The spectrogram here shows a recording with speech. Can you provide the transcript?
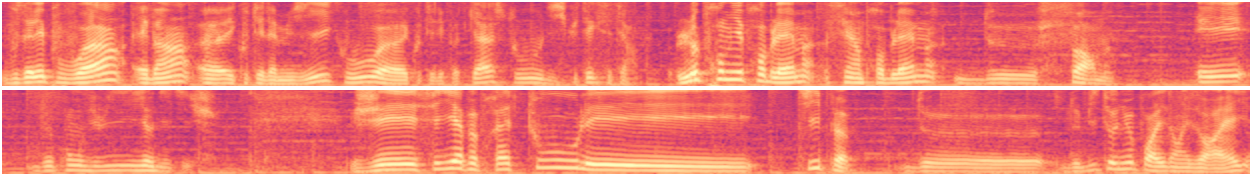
vous allez pouvoir eh ben, euh, écouter de la musique, ou euh, écouter des podcasts, ou discuter, etc. Le premier problème, c'est un problème de forme et de conduit auditif. J'ai essayé à peu près tous les types de, de pour aller dans les oreilles.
